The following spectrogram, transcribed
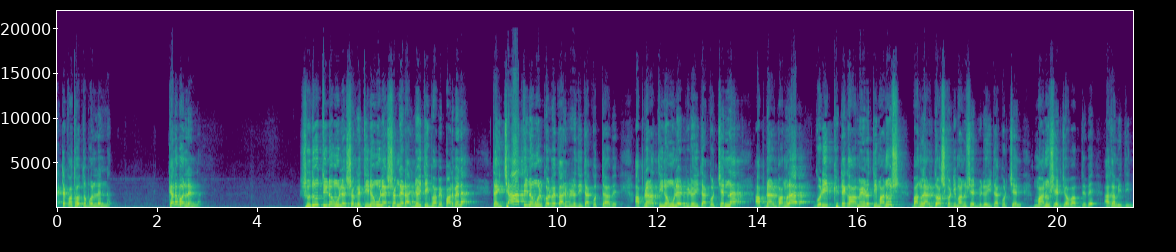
একটা কথাও তো বললেন না? কেন বললেন না? শুধু তৃণমূলের সঙ্গে তৃণমূলের সঙ্গে রাজনৈতিকভাবে পারবে না, তাই যা তৃণমূল করবে তার বিরোধিতা করতে হবে। আপনারা তৃণমূলের বিরোধিতা করছেন না, আপনার বাংলার গরিব খেটে খাওয়া মেহনতি মানুষ বাংলার দশ কোটি মানুষের বিরোধিতা করছেন, মানুষের জবাব দেবে আগামী দিন।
